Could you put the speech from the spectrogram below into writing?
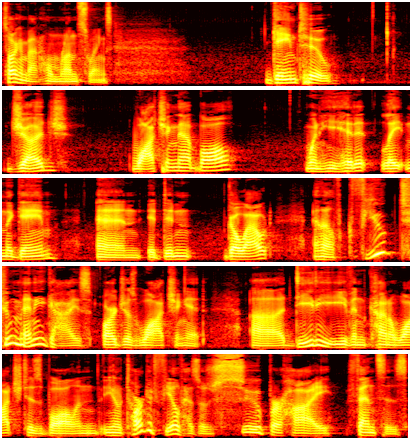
talking about home run swings, game two, Judge watching that ball when he hit it late in the game and it didn't go out, and a few too many guys are just watching it. Uh, Didi even kind of watched his ball, and you know Target Field has those super high fences,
